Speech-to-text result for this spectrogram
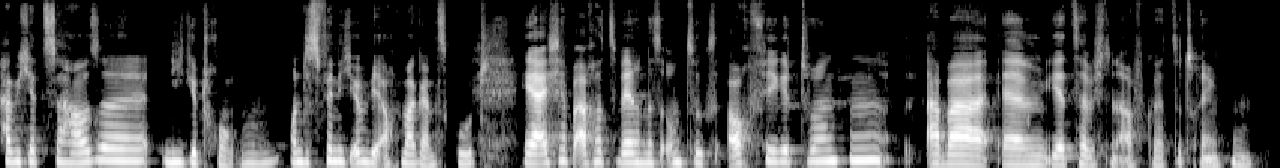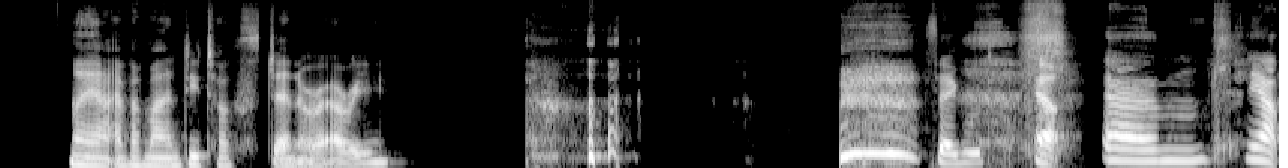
habe ich jetzt zu Hause nie getrunken. Und das finde ich irgendwie auch mal ganz gut. Ja, ich habe auch jetzt während des Umzugs auch viel getrunken, aber ähm, jetzt habe ich dann aufgehört zu trinken. Naja, einfach mal ein Detox January. Sehr gut. Ja. Ähm, ja,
